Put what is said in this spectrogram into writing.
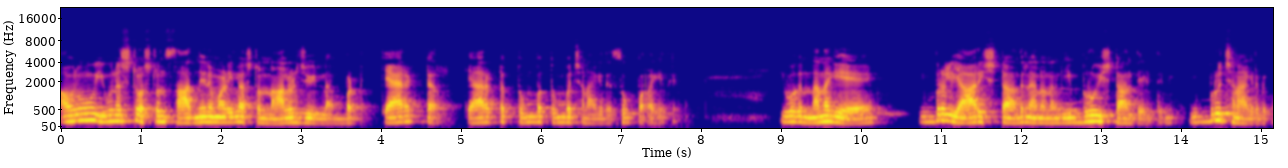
ಅವನು ಇವನಷ್ಟು ಅಷ್ಟೊಂದು ಸಾಧನೆನೂ ಮಾಡಿಲ್ಲ, ಅಷ್ಟೊಂದು ನಾಲೆಡ್ಜು ಇಲ್ಲ ಬಟ್ ಕ್ಯಾರೆಕ್ಟರ್ ಕ್ಯಾರೆಕ್ಟರ್ ತುಂಬ ತುಂಬ ಚೆನ್ನಾಗಿದೆ ಸೂಪರ್ ಆಗಿದೆ. ಇವಾಗ ನನಗೆ ಇಬ್ಬರಲ್ಲಿ ಯಾರು ಇಷ್ಟ ಅಂದರೆ ನಾನು ನನಗೆ ಇಬ್ಬರೂ ಇಷ್ಟ ಅಂತ ಹೇಳ್ತೀನಿ. ಇಬ್ಬರೂ ಚೆನ್ನಾಗಿರಬೇಕು,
